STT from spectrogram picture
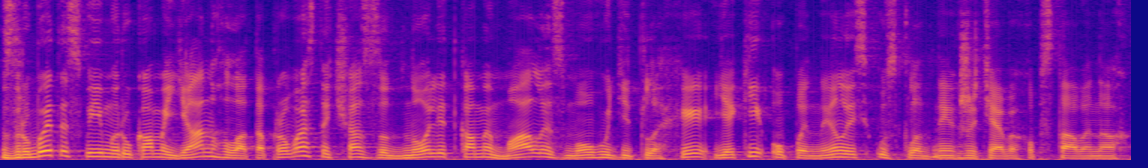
Зробити своїми руками янгола та провести час з однолітками мали змогу дітлахи, які опинились у складних життєвих обставинах.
